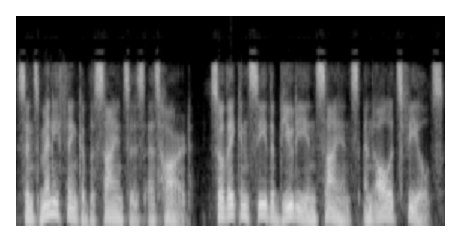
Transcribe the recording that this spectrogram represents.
since many think of the sciences as hard, so they can see the beauty in science and all its fields.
